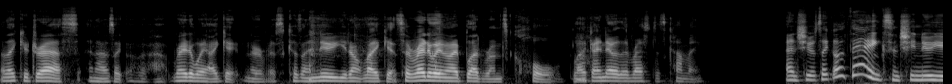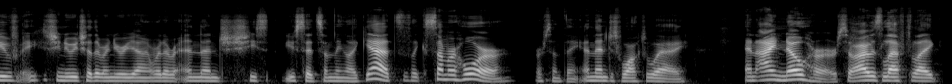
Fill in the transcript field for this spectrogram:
I like your dress, and I was like, oh, right away I get nervous because I knew you don't like it. So right away my blood runs cold. Like I know the rest is coming. And she was like, "Oh, thanks." And she knew you. She knew each other when you were young or whatever. And then she, you said something like, "Yeah, it's like summer horror or something," and then just walked away. And I know her, so I was left like,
